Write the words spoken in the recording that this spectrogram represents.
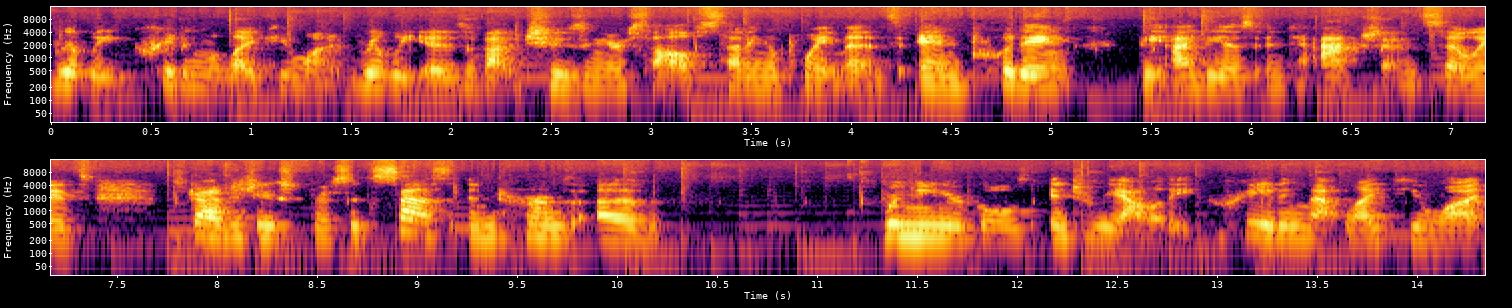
really creating the life you want really is about choosing yourself, setting appointments, and putting the ideas into action. So it's strategies for success in terms of bringing your goals into reality, creating that life you want.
